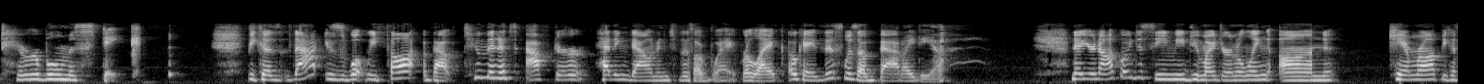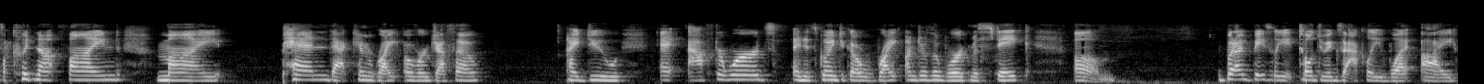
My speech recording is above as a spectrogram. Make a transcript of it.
Terrible Mistake. because that is what we thought about two minutes after heading down into the subway. We're like, okay, this was a bad idea. now, you're not going to see me do my journaling on camera because I could not find my pen that can write over gesso. I do it afterwards, and it's going to go right under the word mistake. Um, but I basically told you exactly what I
